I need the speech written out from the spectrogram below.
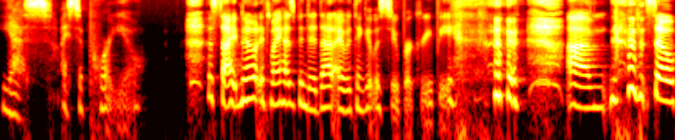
Yes, I support you. A side note if my husband did that, I would think it was super creepy. um, so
